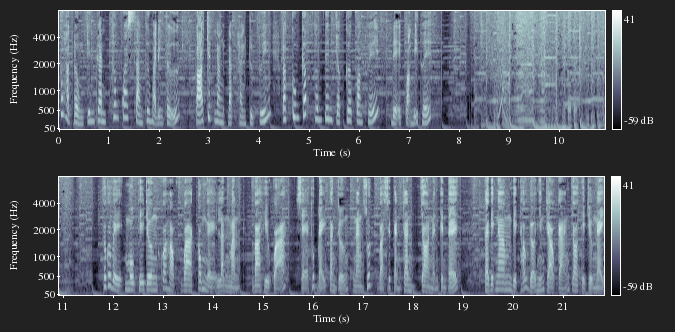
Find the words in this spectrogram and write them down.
có hoạt động kinh doanh thông qua sàn thương mại điện tử, có chức năng đặt hàng trực tuyến và cung cấp thông tin cho cơ quan thuế để quản lý thuế. Thưa quý vị, một thị trường khoa học và công nghệ lành mạnh và hiệu quả sẽ thúc đẩy tăng trưởng, năng suất và sức cạnh tranh cho nền kinh tế. Tại Việt Nam, việc tháo gỡ những rào cản cho thị trường này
